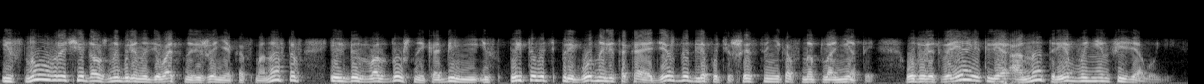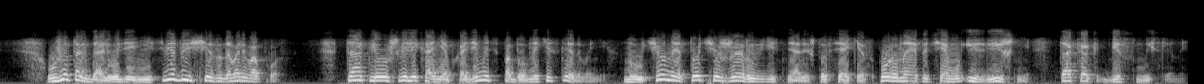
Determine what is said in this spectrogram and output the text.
и снова врачи должны были надевать снаряжение космонавтов и в безвоздушной кабине испытывать, пригодна ли такая одежда для путешественников на планеты, удовлетворяет ли она требованиям физиологии. Уже тогда люди, несведущие, задавали вопрос, так ли уж велика необходимость в подобных исследованиях? Но ученые тотчас же разъясняли, что всякие споры на эту тему излишни, так как бессмысленны.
